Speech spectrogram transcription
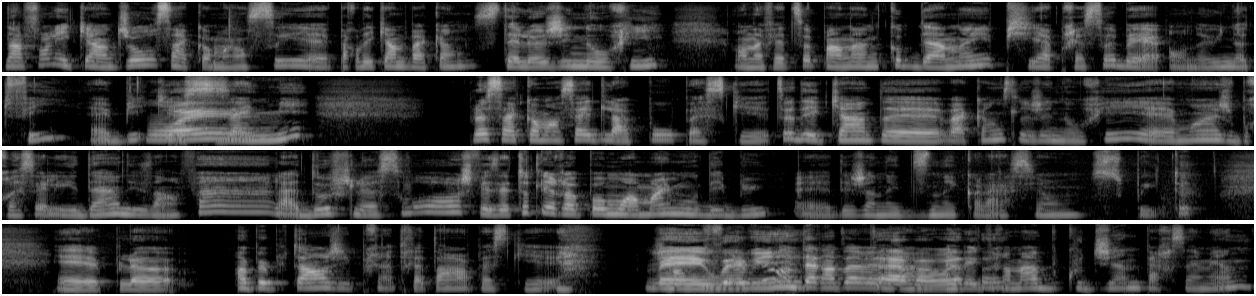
Dans le fond, les camps de jour, ça a commencé euh, par des camps de vacances. C'était logé nourri. On a fait ça pendant une couple d'années. Puis après ça, ben, on a eu notre fille, Abby, qui a Ouais. 6 ans et demi. Puis là, ça a commencé à être de la peau parce que, tu sais, des camps de vacances, logé nourri, euh, moi, je brossais les dents des enfants, la douche le soir. Je faisais tous les repas moi-même au début. Euh, déjeuner, dîner, collation, souper, tout. Euh, puis là, un peu plus tard, j'ai pris un traiteur parce que. Mais j'en pouvais oui. plus. On était rendu avec, avec vraiment beaucoup de jeunes par semaine.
